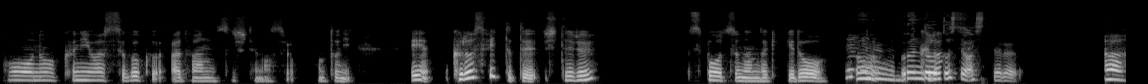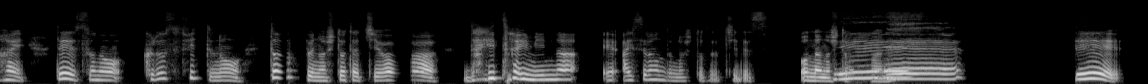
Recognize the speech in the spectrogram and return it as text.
方の国はすごくアドバンスしてますよ。本当に。え、クロスフィットって知ってる？スポーツなんだけど、うん。運動としては知ってる。あ、はい。で、そのクロスフィットのトップの人たちは、大体みんなえアイスランドの人たちです。女の人はね。え。で、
